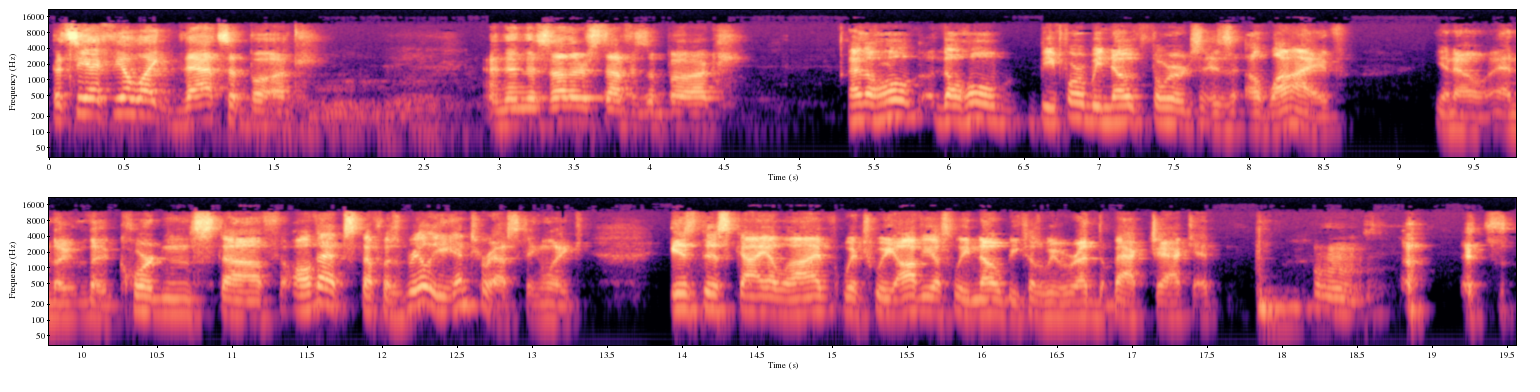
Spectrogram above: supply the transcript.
but see, I feel like that's a book, and then this other stuff is a book. And the whole the whole before we know Thor's is alive, you know, and the the Cordon stuff, all that stuff was really interesting. Like, is this guy alive? Which we obviously know because we read the back jacket. Mhm. It's,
